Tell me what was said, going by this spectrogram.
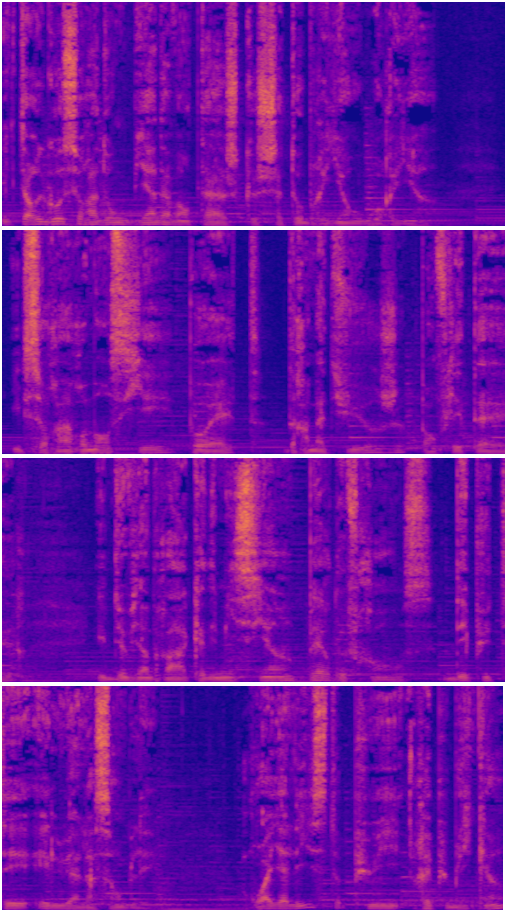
Victor Hugo sera donc bien davantage que Chateaubriand ou rien. Il sera romancier, poète, dramaturge, pamphlétaire. Il deviendra académicien, père de France, député élu à l'Assemblée. Royaliste, puis républicain,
